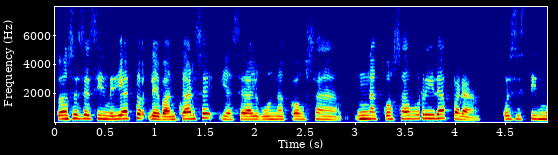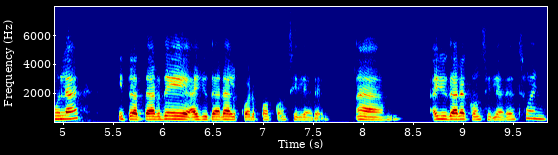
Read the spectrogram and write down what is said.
Entonces es inmediato levantarse y hacer alguna cosa, una cosa aburrida para pues estimular y tratar de ayudar al cuerpo a conciliar el, a ayudar a conciliar el sueño.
